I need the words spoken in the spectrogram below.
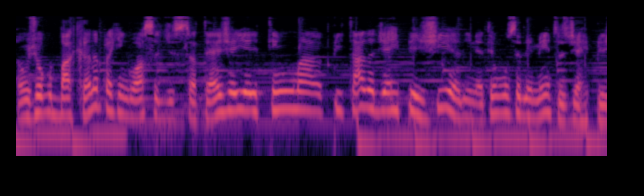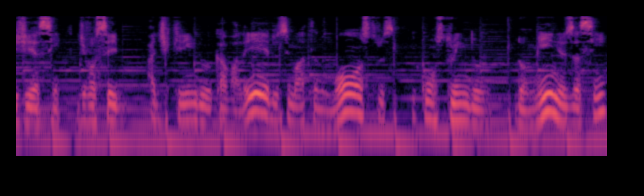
É um jogo bacana para quem gosta de estratégia e ele tem uma pitada de RPG ali, né? Tem alguns elementos de RPG assim, de você adquirindo cavaleiros e matando monstros e construindo domínios assim.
